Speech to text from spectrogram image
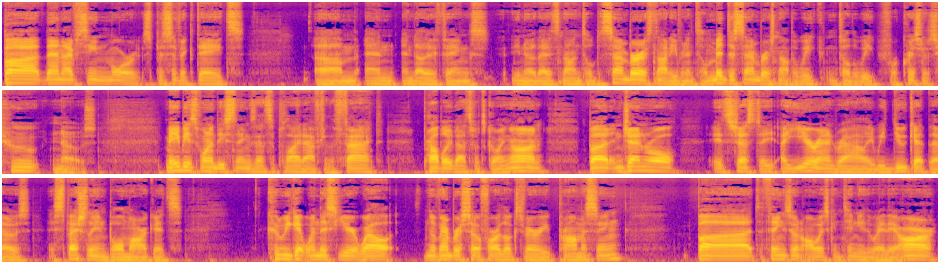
But then I've seen more specific dates um, and and other things. You know that it's not until December. It's not even until mid December. It's not the week until the week before Christmas. Who knows? Maybe it's one of these things that's applied after the fact. Probably that's what's going on. But in general, it's just a, a year end rally. We do get those, especially in bull markets. Could we get one this year? Well, November so far looks very promising, but things don't always continue the way they are.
